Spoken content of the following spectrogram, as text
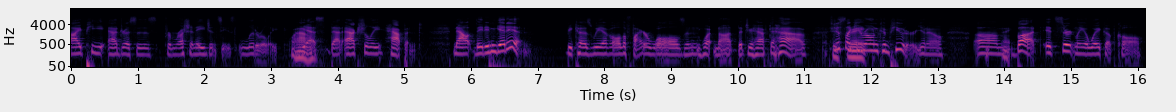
IP addresses from Russian agencies, literally. Wow. Yes, that actually happened. Now, they didn't get in because we have all the firewalls and whatnot that you have to have, just, like your own computer, you know. Um, Right. But it's certainly a wake up call.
